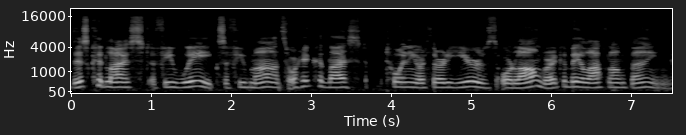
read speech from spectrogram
this could last a few weeks, a few months, or it could last 20 or 30 years or longer. It could be a lifelong thing.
